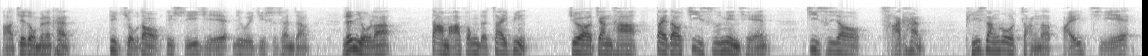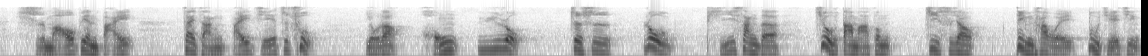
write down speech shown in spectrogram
啊。接着我们来看第九到第十一节，利未记十三章，人有了大麻风的灾病，就要将他带到祭司面前，祭司要查看皮上若长了白结，使毛变白。在长白结之处，有了红瘀肉，这是肉皮上的旧大麻风。祭司要定他为不洁净，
